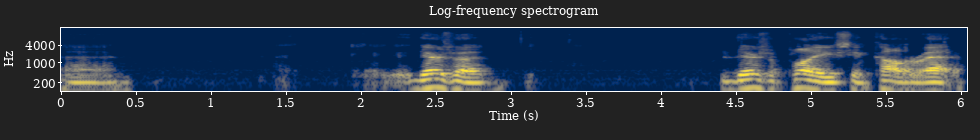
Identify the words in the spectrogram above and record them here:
Uh, there's a there's a place in Colorado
